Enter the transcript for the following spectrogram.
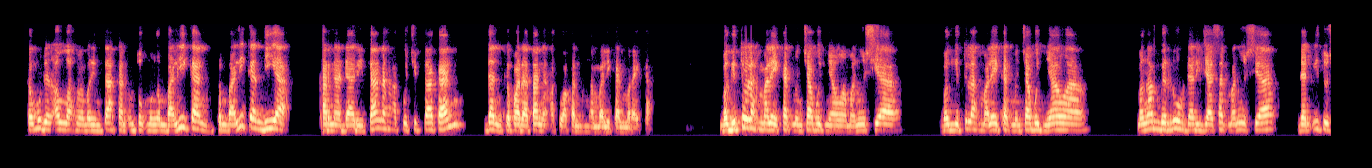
Kemudian Allah memerintahkan untuk mengembalikan, kembalikan dia. Karena dari tanah aku ciptakan dan kepada tanah aku akan mengembalikan mereka. Begitulah malaikat mencabut nyawa manusia, begitulah malaikat mencabut nyawa, mengambil ruh dari jasad manusia, dan itu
